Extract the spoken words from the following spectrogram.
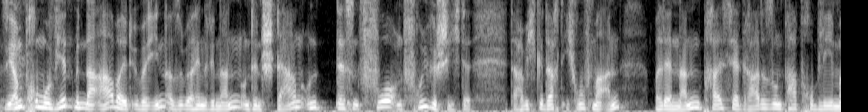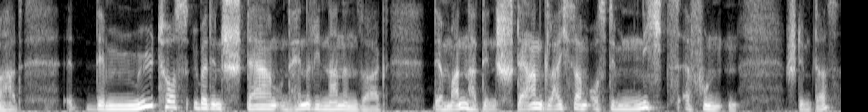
Sie haben promoviert mit einer Arbeit über ihn, also über Henry Nannen und den Stern und dessen Vor- und Frühgeschichte. Da habe ich gedacht, ich rufe mal an, weil der Nannenpreis ja gerade so ein paar Probleme hat. Der Mythos über den Stern und Henry Nannen sagt, der Mann hat den Stern gleichsam aus dem Nichts erfunden. Stimmt das?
